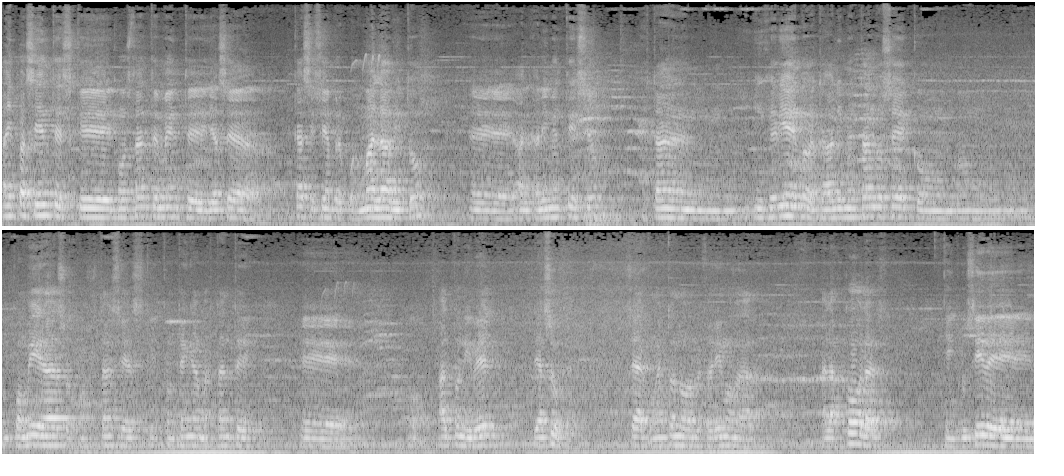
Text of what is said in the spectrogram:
Hay pacientes que constantemente, ya sea casi siempre por mal hábito eh, alimenticio, están ingiriendo, están alimentándose con, comidas o con sustancias que contengan bastante eh, alto nivel de azúcar. O sea, con esto nos referimos a, las colas, que inclusive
